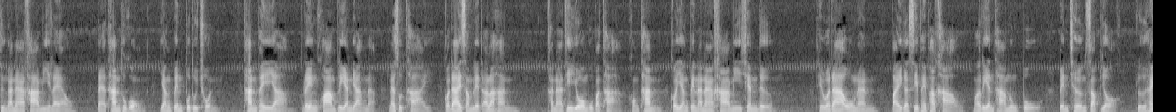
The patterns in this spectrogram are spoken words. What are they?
ถึงอนาคามีแล้ว แต่ท่านทุกองค์ยังเป็นปุตุชน ท่านพยายามเร่งความเพียรอย่างหนัก และสุดท้ายก็ได้สำเร็จอรหันต์ขณะที่โยมอุปถาของท่านก็ยังเป็นอนาคามีเช่นเดิม เทวดาองค์นั้นไปกระซิบให้พระข่าวมาเรียนถามลุงปู่ เป็นเชิงสับหยอก หรือให้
